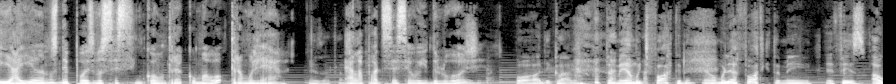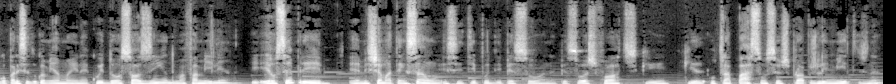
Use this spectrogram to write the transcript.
E aí, anos depois, você se encontra com uma outra mulher. Exatamente. Ela pode ser seu ídolo hoje? Pode, claro. Também é muito forte, né? É uma mulher forte que também eh, fez algo parecido com a minha mãe, né? Cuidou sozinha de uma família. E eu sempre eh, me chama a atenção esse tipo de pessoa, né? Pessoas fortes que, que ultrapassam os seus próprios limites, né?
